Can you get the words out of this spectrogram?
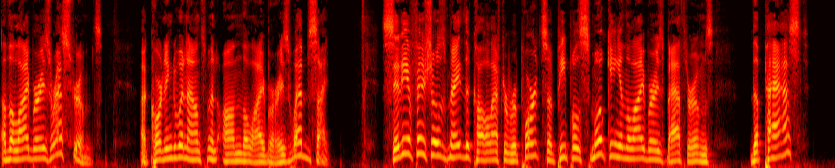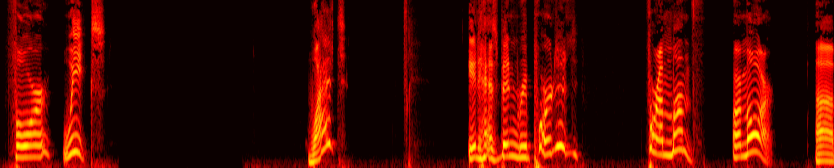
of the library's restrooms according to announcement on the library's website. City officials made the call after reports of people smoking in the library's bathrooms the past four weeks. What? It has been reported for a month or more. Uh,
